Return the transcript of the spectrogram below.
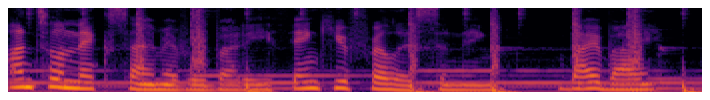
Until next time, everybody, thank you for listening. Bye bye.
